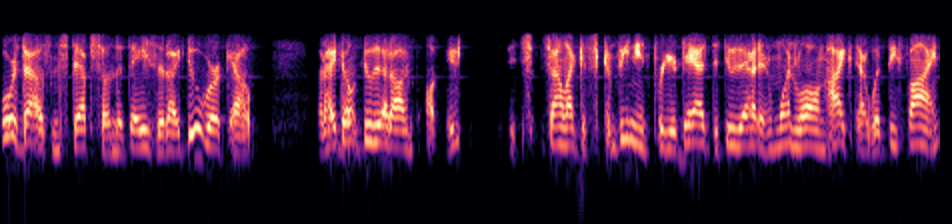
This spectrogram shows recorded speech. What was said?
4,000 steps on the days that I do work out. But I don't do that on, it, it sounds like it's convenient for your dad to do that in one long hike. That would be fine.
